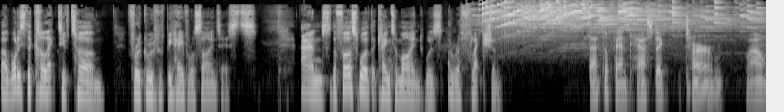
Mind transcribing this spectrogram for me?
uh, "What is the collective term for a group of behavioral scientists?" And the first word that came to mind was a reflection. That's a fantastic term. Wow.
